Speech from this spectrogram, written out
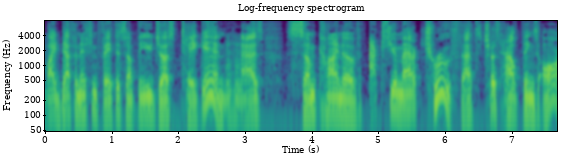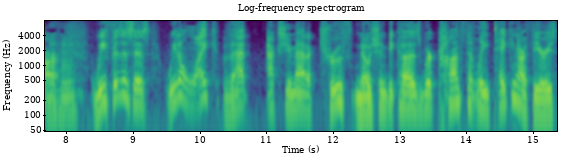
By definition, faith is something you just take in as some kind of axiomatic truth. That's just how things are. We physicists, we don't like that axiomatic truth notion because we're constantly taking our theories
